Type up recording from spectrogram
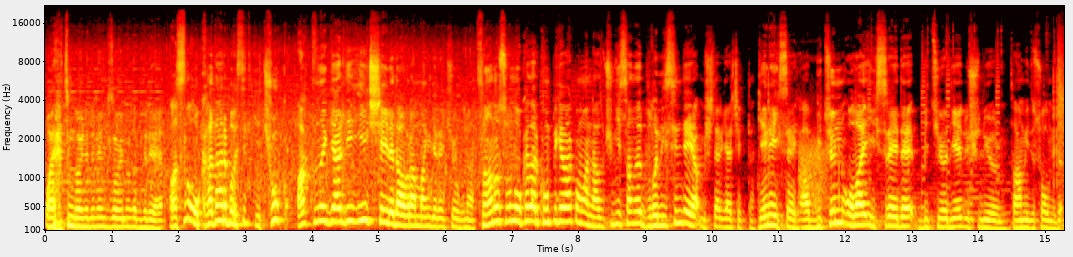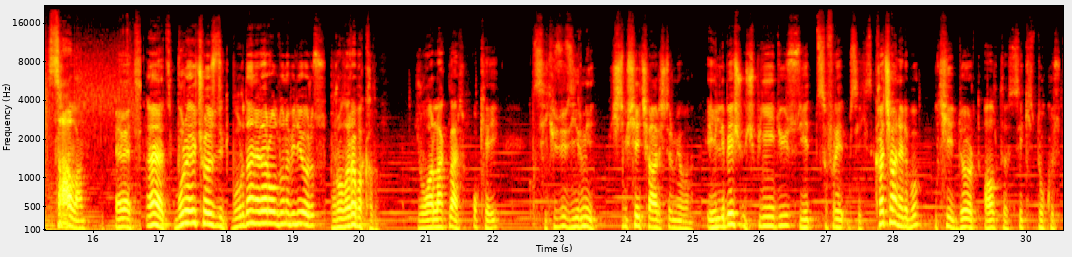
O hayatımda oynadığım en güzel oyun olabilir ya. Aslında o kadar basit ki çok aklına geldiği ilk şeyle davranman gerekiyor buna. Sağına soluna o kadar komplike bakmaman lazım. Çünkü insanlar bulabilsin diye yapmışlar gerçekten. Gene X-Ray. Abi bütün olay X-Ray'de bitiyor diye düşünüyorum. Sağ mıydı sol muydu? Sağ lan. Evet. Evet. Burayı çözdük. Burada neler olduğunu biliyoruz. Buralara bakalım. Yuvarlaklar. Okey. 820. Hiçbir şey çağrıştırmıyor bana. 55 3700 078. Kaç haneli bu? 2 4 6 8 9.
